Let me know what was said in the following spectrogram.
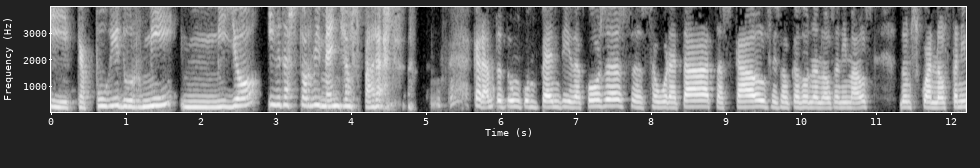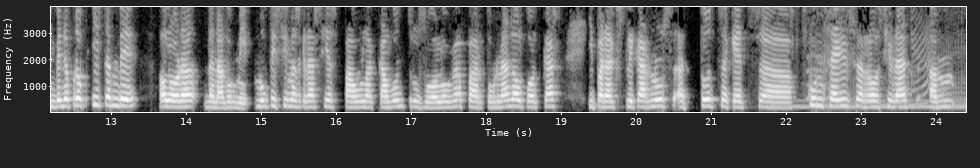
i que pugui dormir millor i destorbi menys els pares. Caram, tot un compendi de coses, eh, seguretat, escalf, és el que donen els animals doncs, quan els tenim ben a prop i també a l'hora d'anar a dormir. Moltíssimes gràcies, Paula Calbon, trozoòloga, per tornar al podcast i per explicar-nos eh, tots aquests eh, consells relacionats amb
